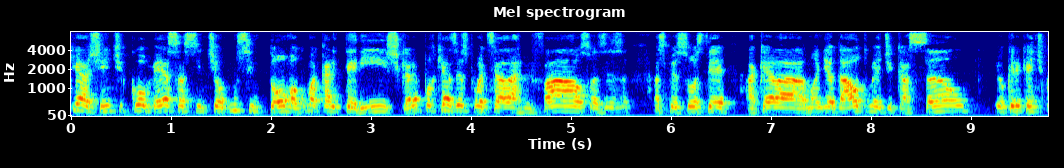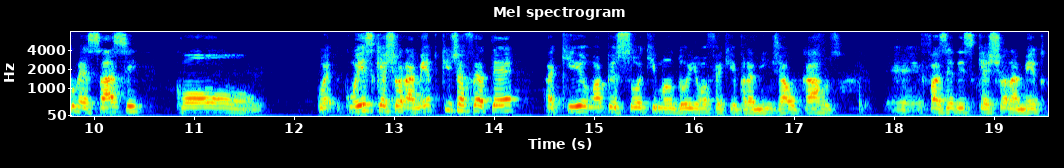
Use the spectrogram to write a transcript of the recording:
que a gente começa a sentir algum sintoma, alguma característica, né? Porque às vezes pode ser alarme falso, às vezes as pessoas têm aquela mania da automedicação. Eu queria que a gente começasse com, com esse questionamento, que já foi até aqui uma pessoa que mandou em off aqui para mim, já o Carlos, é, fazendo esse questionamento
